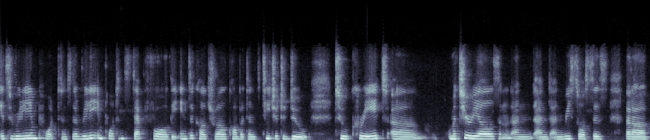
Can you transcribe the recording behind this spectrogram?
it's really important. It's a really important step for the intercultural competent teacher to do to create uh, materials and, and, and, and resources that are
